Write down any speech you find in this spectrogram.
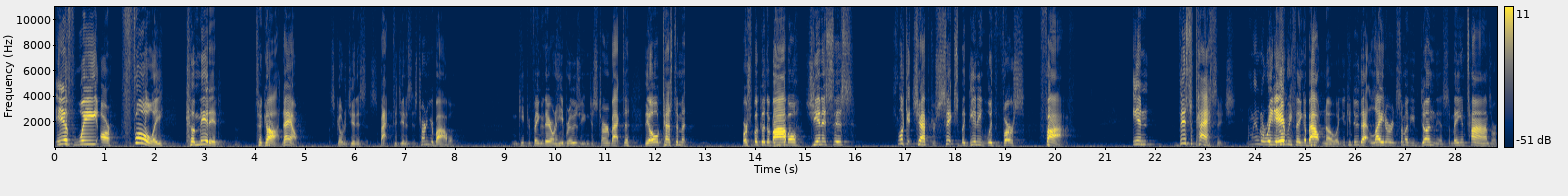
If we are fully committed to God. Now, let's go to Genesis. Back to Genesis. Turn in your Bible you can keep your finger there on Hebrews, or you can just turn back to the Old Testament, first book of the Bible, Genesis. Let's look at chapter 6, beginning with verse 5. In this passage, I'm going to read everything about Noah. You can do that later, and some of you have done this a million times or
